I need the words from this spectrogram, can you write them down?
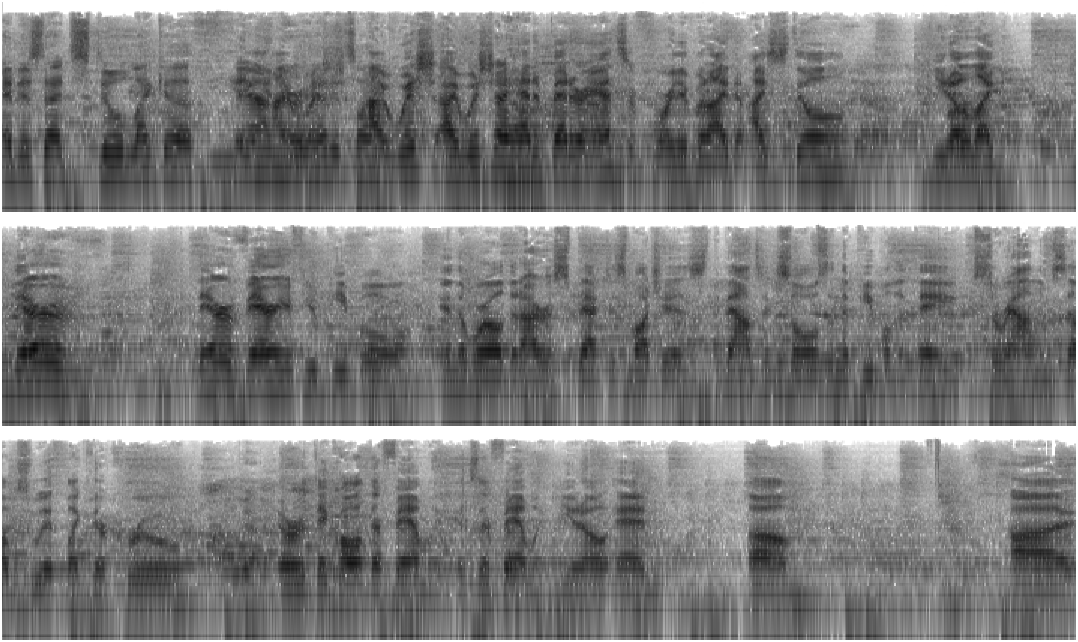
And is that still like a thing Yeah, in your wish, head? It's like I wish I wish I had a better answer for you, but I, I still, you know, like there there are very few people in the world that I respect as much as the Bouncing Souls and the people that they surround themselves with, like their crew, or they call it their family. It's their family, you know, and um, uh,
